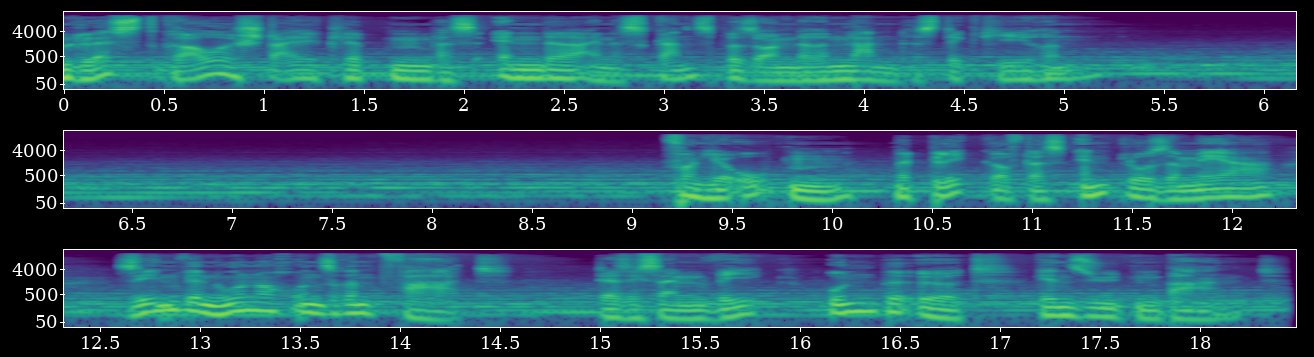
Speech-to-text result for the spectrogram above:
und lässt graue Steilklippen das Ende eines ganz besonderen Landes diktieren. Von hier oben, mit Blick auf das endlose Meer, sehen wir nur noch unseren Pfad, der sich seinen Weg unbeirrt gen Süden bahnt.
